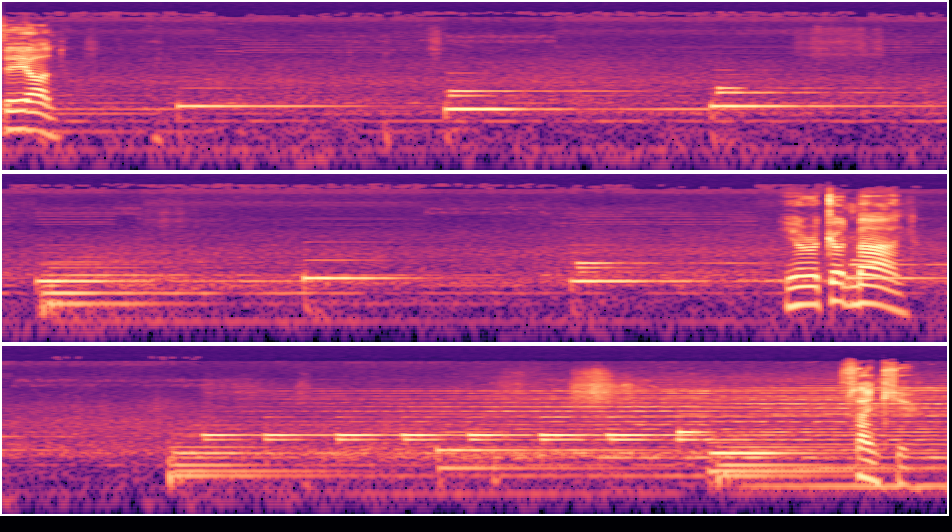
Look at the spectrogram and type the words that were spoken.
Theon. You're a good man. Thank you.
